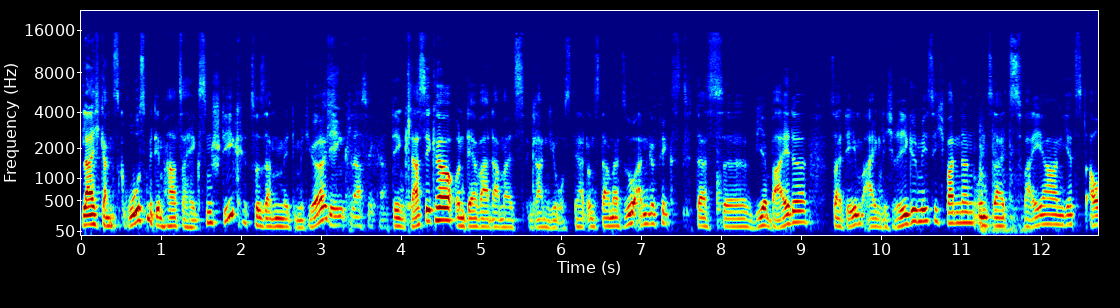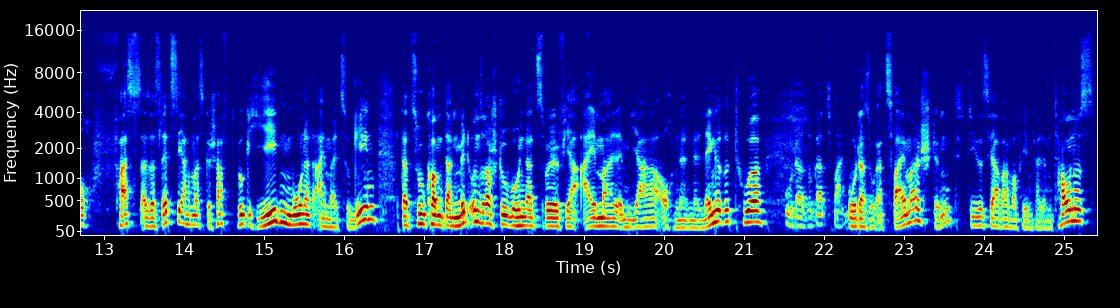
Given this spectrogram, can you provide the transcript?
Gleich ganz groß mit dem Harzer Hexenstieg zusammen mit, mit Jörg. Den Klassiker. Den Klassiker und der war damals grandios. Der hat uns damals so angefixt, dass äh, wir beide seitdem eigentlich regelmäßig wandern und seit zwei Jahren jetzt auch fast, also das letzte Jahr haben wir es geschafft, wirklich jeden Monat einmal zu gehen. Dazu kommt dann mit unserer Stube 112 ja einmal im Jahr auch eine, eine längere Tour. Oder sogar zweimal. Oder sogar zweimal, stimmt. Dieses Jahr waren wir auf jeden Fall im Taunus.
